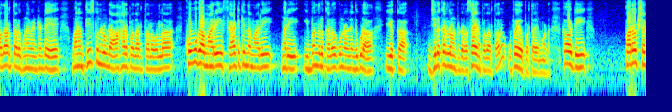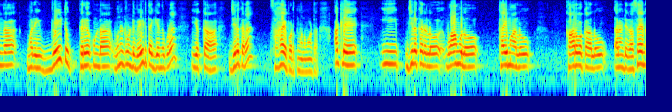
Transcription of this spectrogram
పదార్థాల గుణం ఏంటంటే మనం తీసుకున్నటువంటి ఆహార పదార్థాల వల్ల కొవ్వుగా మారి ఫ్యాట్ కింద మారి మరి ఇబ్బందులు కలగకుండా ఉండేందుకు కూడా ఈ యొక్క జీలకర్రలో ఉన్నటువంటి రసాయన పదార్థాలు ఉపయోగపడతాయి అన్నమాట. కాబట్టి పరోక్షంగా మరి వెయిట్ పెరగకుండా ఉన్నటువంటి వెయిట్ తగ్గేందుకు కూడా ఈ యొక్క జీలకర్ర సహాయపడుతుంది అన్నమాట అట్లే ఈ జీలకర్రలో వాములో థైమాలు కార్వకాలు అలాంటి రసాయన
